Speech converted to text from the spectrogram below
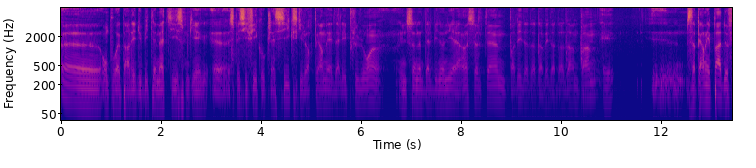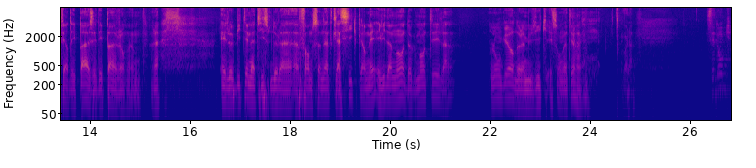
Euh, on pourrait parler du bithématisme qui est spécifique au classique, ce qui leur permet d'aller plus loin. Une sonate d'Albinoni, elle a un seul thème, et ça permet pas de faire des pages et des pages. voilà. Et le bithématisme de la forme sonate classique permet évidemment d'augmenter la longueur de la musique et son intérêt. Voilà. C'est donc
